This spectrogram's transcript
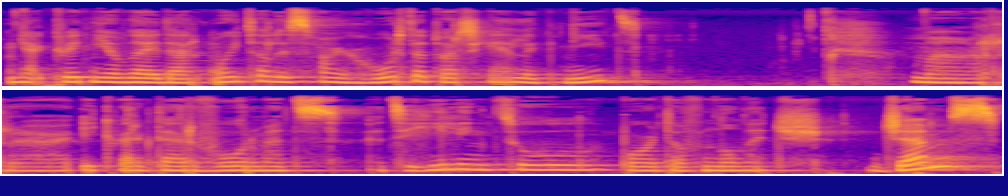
ja, ik weet niet of je daar ooit al eens van gehoord hebt, waarschijnlijk niet. Maar uh, ik werk daarvoor met het Healing Tool, Board of Knowledge Gems.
